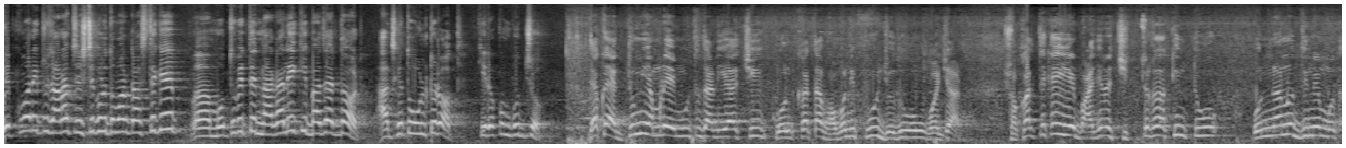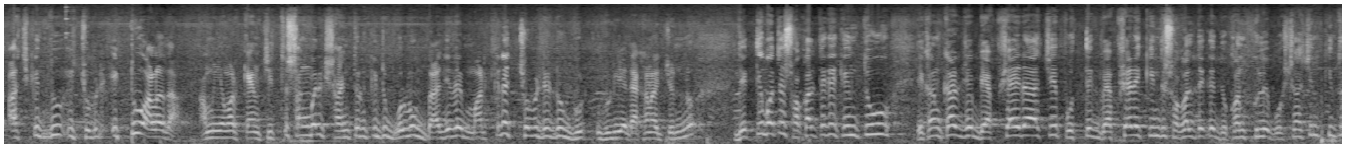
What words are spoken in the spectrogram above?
দেবকুমার, একটু জানার চেষ্টা করি তোমার কাছ থেকে মধ্যবিত্তের নাগালেই কি বাজার দর? আজকে তো উল্টো রথ, কীরকম বুঝছ? দেখো, একদমই আমরা এই মুহূর্তে দাঁড়িয়ে আছি কলকাতা ভবানীপুর যদুবাবু বাজার। সকাল থেকেই এই বাজারের চিত্রটা কিন্তু অন্যান্য দিনের মতো, আজ কিন্তু এই ছবিটা একটু আলাদা। আমি আমার ক্যাম্প চিত্র সাংবাদিক সায়ন্তনকে একটু বলব, বাজারের মার্কেটের ছবিটা একটু ঘুরিয়ে দেখানোর জন্য। দেখতে পাচ্ছ, সকাল থেকে কিন্তু এখানকার যে ব্যবসায়ীরা আছে, প্রত্যেক ব্যবসায়ীরা কিন্তু সকাল থেকে দোকান খুলে বসে আছেন, কিন্তু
